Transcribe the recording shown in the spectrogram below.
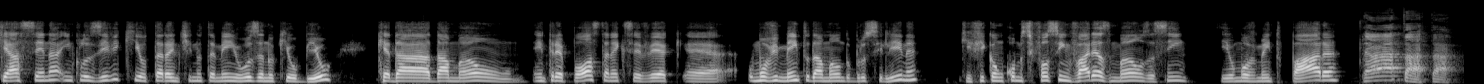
que é a cena, inclusive, que o Tarantino também usa no Kill Bill, que é da, da mão entreposta, né, que você vê é, o movimento da mão do Bruce Lee, né, que ficam como se fossem várias mãos, assim, e o movimento para. Ah, tá, tá.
